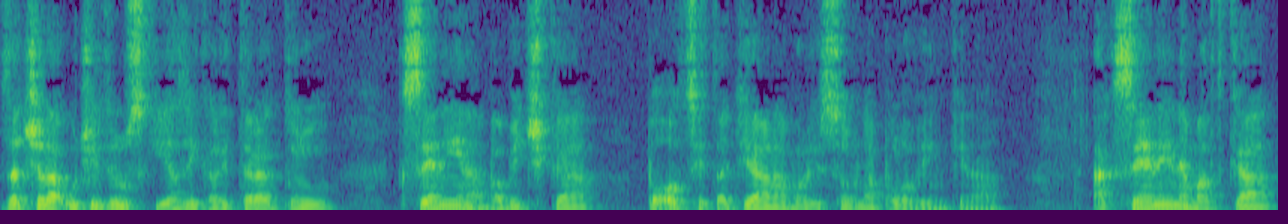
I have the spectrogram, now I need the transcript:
začala učit ruský jazyk a literaturu Ksenina babička po otci Tatiana Borisovna Polovinkina a Ksenina matka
